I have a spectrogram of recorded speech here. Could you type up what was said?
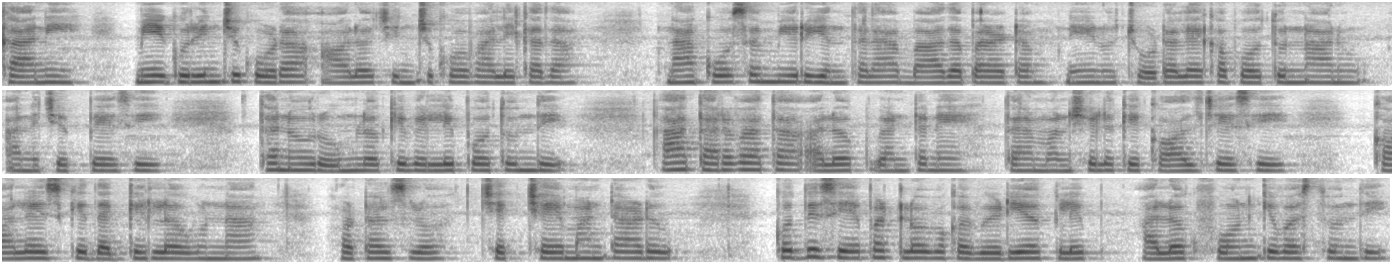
కానీ మీ గురించి కూడా ఆలోచించుకోవాలి కదా. నా కోసం మీరు ఇంతలా బాధపడటం నేను చూడలేకపోతున్నాను అని చెప్పేసి తను రూమ్లోకి వెళ్ళిపోతుంది. ఆ తర్వాత అలోక్ వెంటనే తన మనుషులకి కాల్ చేసి కాలేజ్కి దగ్గరలో ఉన్న హోటల్స్లో చెక్ చేయమంటాడు. కొద్దిసేపట్లో ఒక వీడియో క్లిప్ అలోక్ ఫోన్కి వస్తుంది.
